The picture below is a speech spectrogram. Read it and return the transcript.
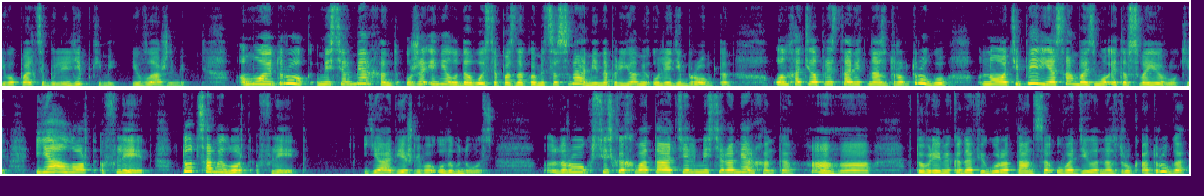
его пальцы были липкими и влажными. «Мой друг, мистер Мерхант, уже имел удовольствие познакомиться с вами на приеме у леди Бромптон. Он хотел представить нас друг другу, но теперь я сам возьму это в свои руки. Я лорд Флейт, тот самый лорд Флейт». Я вежливо улыбнулась. Друг сиськохвататель мистера Мерханта. Ага. В то время, когда фигура танца уводила нас друг от друга,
